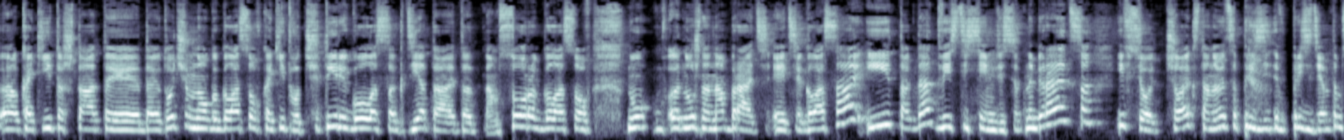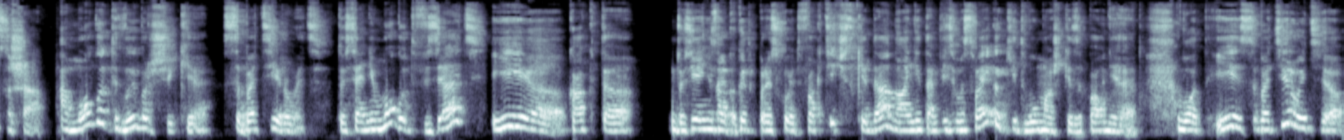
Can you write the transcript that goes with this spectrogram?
Э, какие-то штаты дают очень много голосов, какие-то вот 4 голоса, где-то это там 40 голосов. Ну, э, нужно набрать эти голоса, и тогда 270 набирается, и все, человек становится президентом США. А могут выборщики саботировать? То есть они могут взять и как-то ну, то есть я не знаю, как это происходит фактически, да, но они там, видимо, свои какие-то бумажки заполняют. Вот. И саботировать э,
